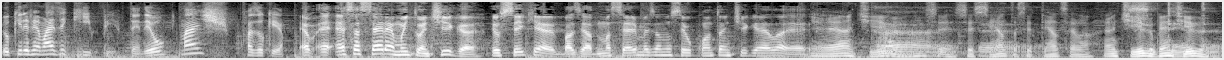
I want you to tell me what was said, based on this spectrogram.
Eu queria ver mais equipe, entendeu? Mas fazer o quê? É- é- essa série é muito antiga? Eu sei que é baseado numa série, mas eu não sei o quanto antiga ela é. É, antiga, Ah, sei, 60, 70, sei lá. É antiga, bem 70, antiga.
